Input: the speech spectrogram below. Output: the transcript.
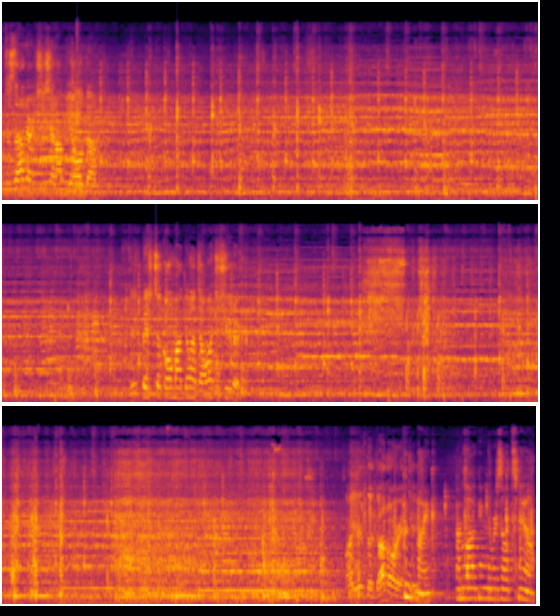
up this ladder and she said I'll be all done. This bitch took all my guns. I want to shoot her. Oh, you're the gun orientation. Good, Mike. I'm logging the results now.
